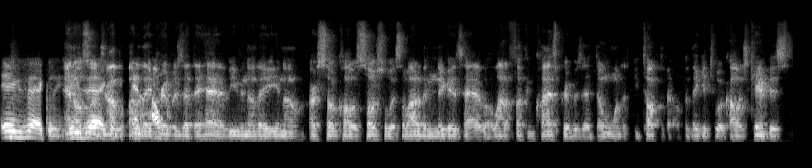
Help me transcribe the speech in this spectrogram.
exactly. and also drop a lot And of their I- privilege that they have, even though they, you know, are so-called socialists. A lot of them niggas have a lot of fucking class privilege that don't want to be talked about, but they get to a college campus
